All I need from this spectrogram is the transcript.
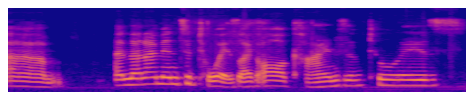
Um, and then I'm into toys, like all kinds of toys.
